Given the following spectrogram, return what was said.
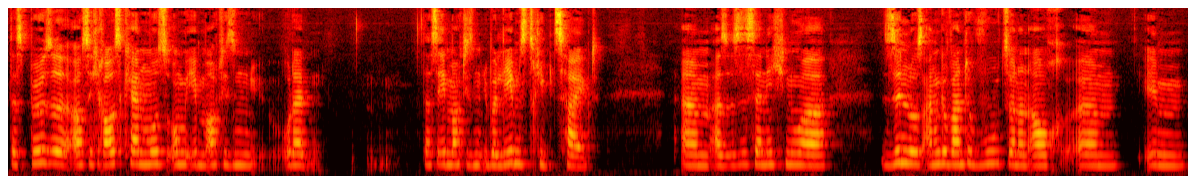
das Böse aus sich rauskehren muss, um eben auch diesen oder das eben auch diesen Überlebenstrieb zeigt. Ähm, also es ist ja nicht nur sinnlos angewandte Wut, sondern auch ähm, eben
